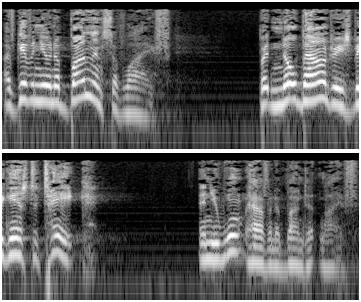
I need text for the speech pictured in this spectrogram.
I've given you an abundance of life. But no boundaries begins to take, and you won't have an abundant life.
